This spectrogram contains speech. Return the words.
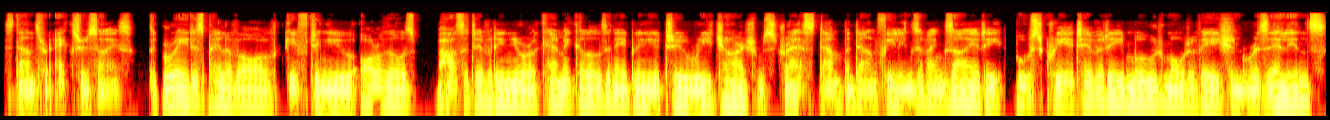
stands for exercise. The greatest pill of all, gifting you all of those positivity neurochemicals, enabling you to recharge from stress, dampen down feelings of anxiety, boost creativity, mood, motivation, resilience,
